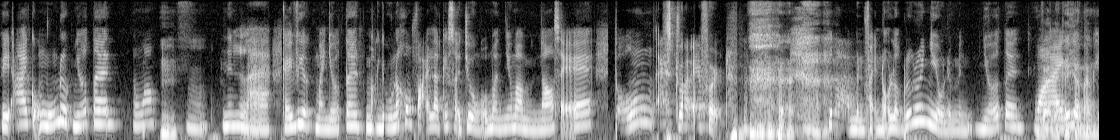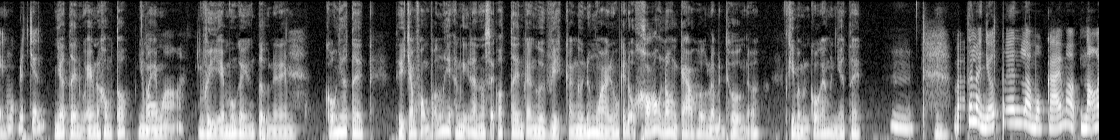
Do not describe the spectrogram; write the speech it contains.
vì ai cũng muốn được nhớ tên đúng không Ừ. Ừ. Nên là cái việc mà nhớ tên mặc dù nó không phải là cái sở trường của mình nhưng mà nó sẽ tốn extra effort. Tức là mình phải nỗ lực rất rất nhiều để mình nhớ tên ngoài cái cái khả việc năng- thực hiện mục đích chính. nhớ tên của em nó không tốt nhưng mà Đúng em rồi. vì em muốn gây ấn tượng nên em cố nhớ tên thì trong phỏng vấn thì anh nghĩ là nó sẽ có tên cả người Việt cả người nước ngoài đúng không cái độ khó của nó còn cao hơn là bình thường nữa khi mà mình cố gắng mình nhớ tên Ừ. Và tức là nhớ tên là một cái mà nó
